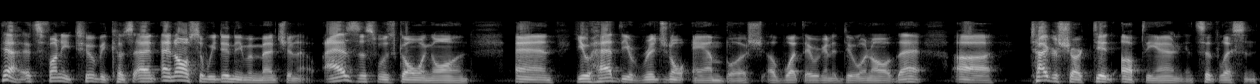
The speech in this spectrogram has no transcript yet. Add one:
Yeah, it's funny too because and and also we didn't even mention as this was going on and you had the original ambush of what they were going to do and all of that. Uh Tiger Shark did up the ante and said, "Listen,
